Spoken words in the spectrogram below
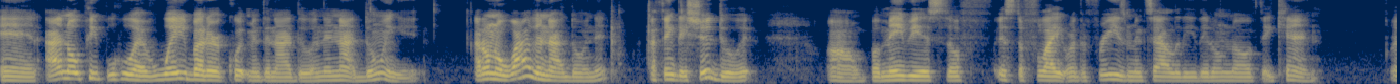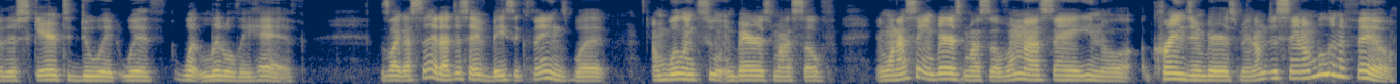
And I know people who have way better equipment than I do and they're not doing it. I don't know why they're not doing it. I think they should do it. Um, but maybe it's the it's the flight or the freeze mentality. They don't know if they can. Or they're scared to do it with what little they have. It's like I said, I just have basic things, but I'm willing to embarrass myself and when I say embarrass myself, I'm not saying, you know, cringe embarrassment. I'm just saying I'm willing to fail.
